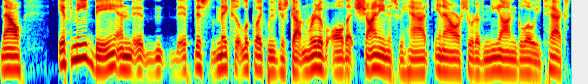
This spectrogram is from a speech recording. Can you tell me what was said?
Now, if need be, and it, if this makes it look like we've just gotten rid of all that shininess we had in our sort of neon glowy text,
